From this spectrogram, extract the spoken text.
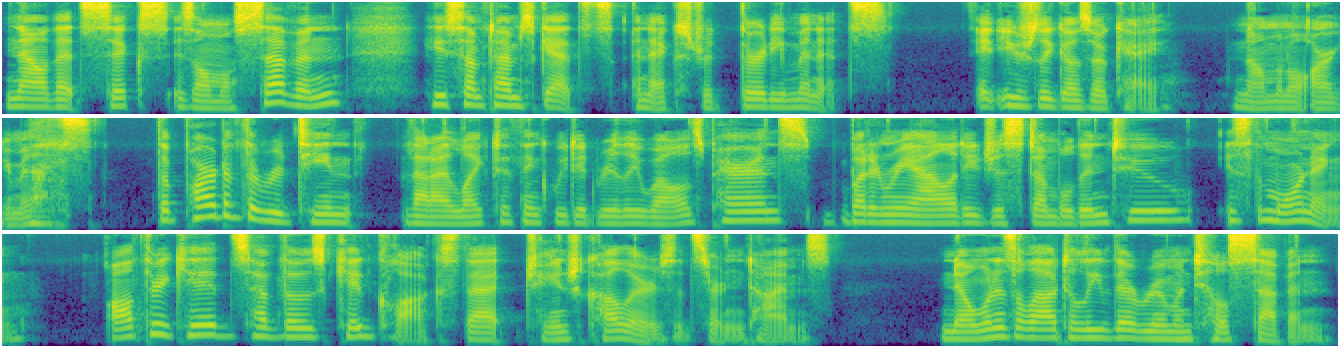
Now that 6 is almost 7, he sometimes gets an extra 30 minutes. It usually goes okay, nominal arguments. The part of the routine that I like to think we did really well as parents, but in reality just stumbled into, is the morning. All three kids have those kid clocks that change colors at certain times. No one is allowed to leave their room until 7.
